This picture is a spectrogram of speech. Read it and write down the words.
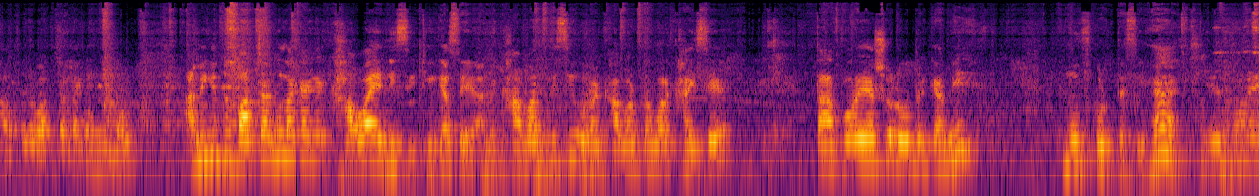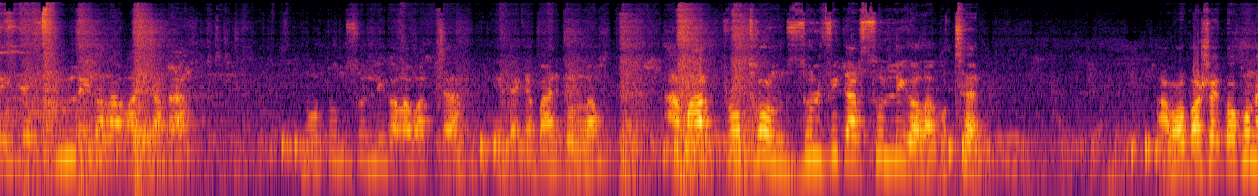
সাপের বাচ্চাটাকে নিব। আমি কিন্তু বাচ্চাগুলোকে আগে খাওয়াই নিছি, ঠিক আছে? আমি খাবার দিছি, ওরা খাবার দাবার খাইছে। তারপরে আসলে ওদেরকে আমি মুভ করতেছি হ্যাঁ? এরপরে এই যে চুল্লি গলা বাচ্চাটা, নতুন চুল্লি গলা বাচ্চা, এটাকে বাইর করলাম। আমার প্রথম জুলফিকার চুল্লি গলা বুঝছেন? আমার বাসায় কখনো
